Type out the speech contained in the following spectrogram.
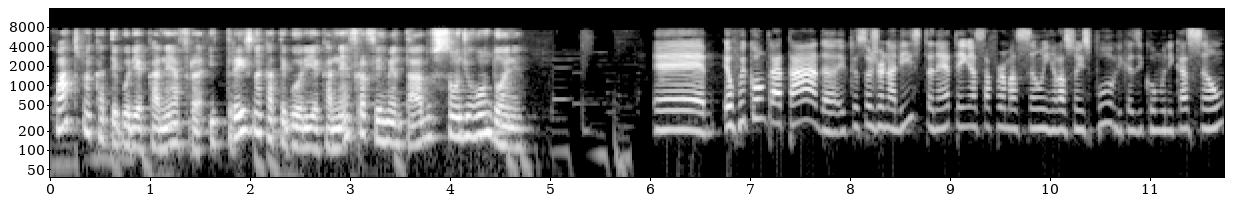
quatro na categoria canefra e três na categoria canefra fermentado são de Rondônia. É, eu fui contratada, eu que sou jornalista, né, tenho essa formação em relações públicas e comunicação,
